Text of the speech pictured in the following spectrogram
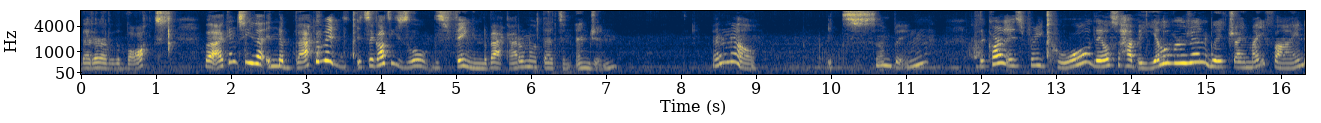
better out of the box. But I can see that in the back of it, it's like got these little, this thing in the back. I don't know if that's an engine. I don't know. It's something. The car is pretty cool. They also have a yellow version, which I might find.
